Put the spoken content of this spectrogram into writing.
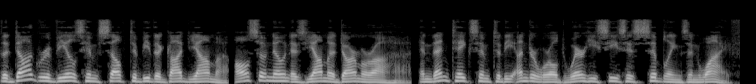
The dog reveals himself to be the god Yama also known as Yama Dharmaraja, and then takes him to the underworld where he sees his siblings and wife.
